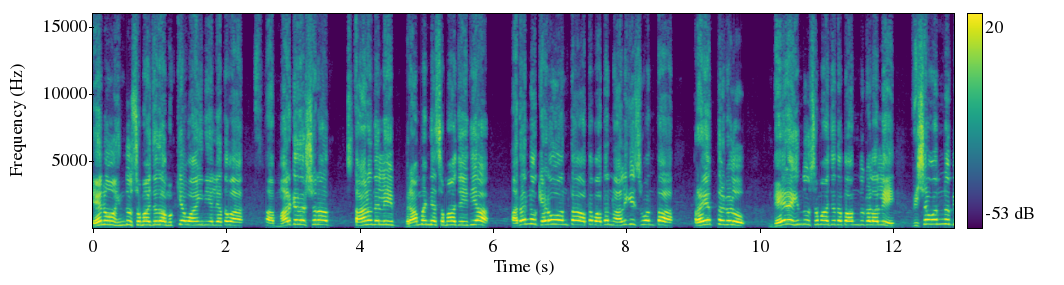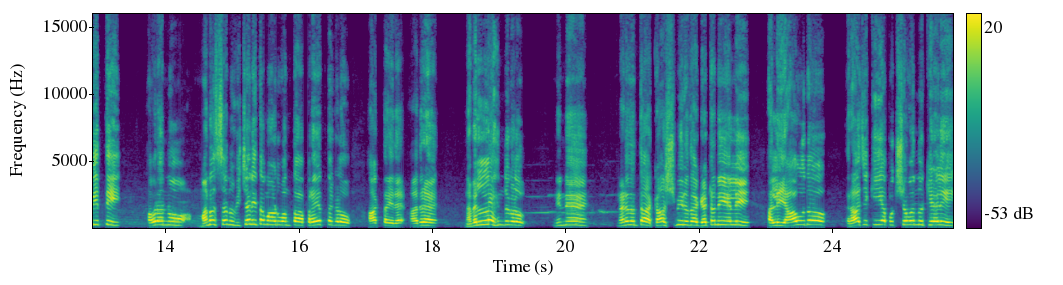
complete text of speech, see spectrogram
ಏನೋ ಹಿಂದೂ ಸಮಾಜದ ಮುಖ್ಯ ವಾಹಿನಿಯಲ್ಲಿ ಅಥವಾ ಮಾರ್ಗದರ್ಶನ ಸ್ಥಾನದಲ್ಲಿ ಬ್ರಾಹ್ಮಣ್ಯ ಸಮಾಜ ಇದೆಯಾ? ಅದನ್ನು ಕೆಡುವಂಥ ಅಥವಾ ಅದನ್ನು ಅಲಗಿಸುವಂಥ ಪ್ರಯತ್ನಗಳು ಬೇರೆ ಹಿಂದೂ ಸಮಾಜದ ಬಾಂಧುಗಳಲ್ಲಿ ವಿಷವನ್ನು ಬಿತ್ತಿ ಅವರನ್ನು ಮನಸ್ಸನ್ನು ವಿಚಲಿತ ಮಾಡುವಂಥ ಪ್ರಯತ್ನಗಳು ಆಗ್ತಾ ಇದೆ. ಆದರೆ ನಾವೆಲ್ಲ ಹಿಂದೂಗಳು ನಿನ್ನೆ ನಡೆದಂಥ ಕಾಶ್ಮೀರದ ಘಟನೆಯಲ್ಲಿ ಅಲ್ಲಿ ಯಾವುದೋ ರಾಜಕೀಯ ಪಕ್ಷವನ್ನು ಕೇಳಿ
